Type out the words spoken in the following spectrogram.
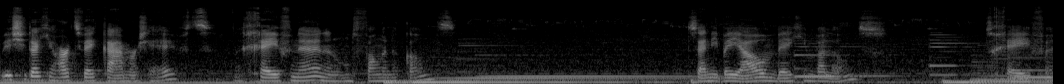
Wist je dat je hart twee kamers heeft? Een gevende en een ontvangende kant. Zijn die bij jou een beetje in balans? Het geven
